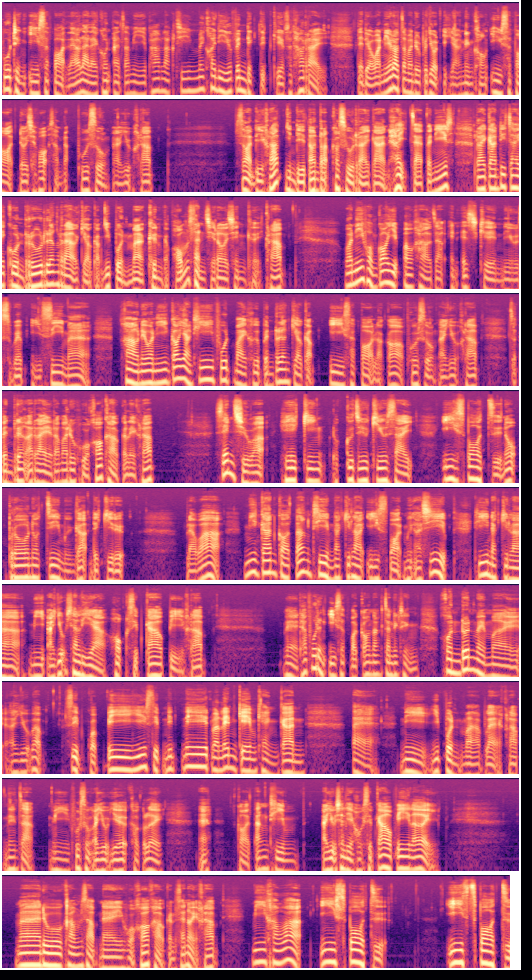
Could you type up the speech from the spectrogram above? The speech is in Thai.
พูดถึง e-sport แล้วหลายๆ คนอาจจะมีภาพลักษณ์ที่ไม่ค่อยดีว่าเป็นเด็กติดเกมสักเท่าไหร่ แต่เดี๋ยววันนี้เราจะมาดูประโยชน์อีกอย่างหนึ่งของ e-sport โดยเฉพาะสำหรับผู้สูงอายุครับ สวัสดีครับ ยินดีต้อนรับเข้าสู่รายการให้ Japanese รายการที่จะให้คุณรู้เรื่องราวเกี่ยวกับญี่ปุ่นมากขึ้นกับผมซันชิโร่เช่นเคยครับวันนี้ผมก็หยิบเอาข่าวจาก NHK News Web Easy มา ข่าวในวันนี้ก็อย่างที่พูดไปคือเป็นเรื่องเกี่ยวกับ e-sport แล้วก็ผู้สูงอายุครับ จะเป็นเรื่องอะไรเรามาดูหัวข้อข่าวกันเลยครับ選手は平均69歳 e スポーツのプロのチームができるแปลว่า มีการก่อตั้งทีมนักกีฬา e-sport มืออาชีพ ที่นักกีฬามีอายุเฉลี่ย 69 ปีครับ แหมถ้าพูดถึง e-sport ก็นักจะนึกถึงคนรุ่นใหม่ ๆ อายุแบบสิบกว่าปียี่สิบนิด ๆ มาเล่นเกมแข่งกัน แต่นี่ญี่ปุ่นมาแปลกครับ เนื่องจากมีผู้สูงอายุเยอะเขาก็เลยอะก่อตั้งทีมอายุเฉลี่ย 69 ปีเลย มาดูคำศัพท์ในหัวข้อข่าวกันสัหน่อยครับ มีคำว่า e-sports e-sports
